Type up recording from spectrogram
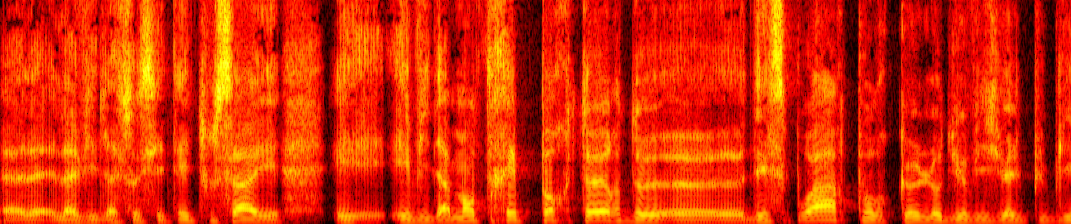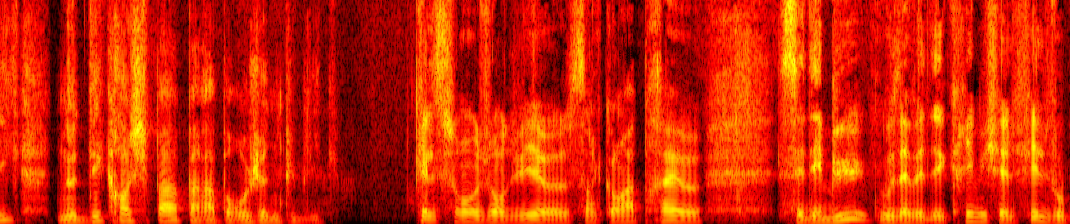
la vie de la société. Tout ça est, évidemment très porteur de d'espoir pour que l'audiovisuel public ne décroche pas par rapport au jeune public. Quels sont aujourd'hui, cinq ans après ces débuts que vous avez décrits, Michel Field, vos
